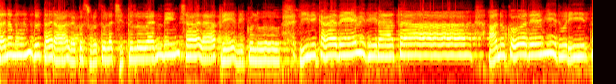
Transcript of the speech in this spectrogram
తన ముందు తరాలకు స్మృతుల చితులు అందించాలా ప్రేమికులు. ఇది కాదే విధిరాత అనుకోదే ఎదురీత?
